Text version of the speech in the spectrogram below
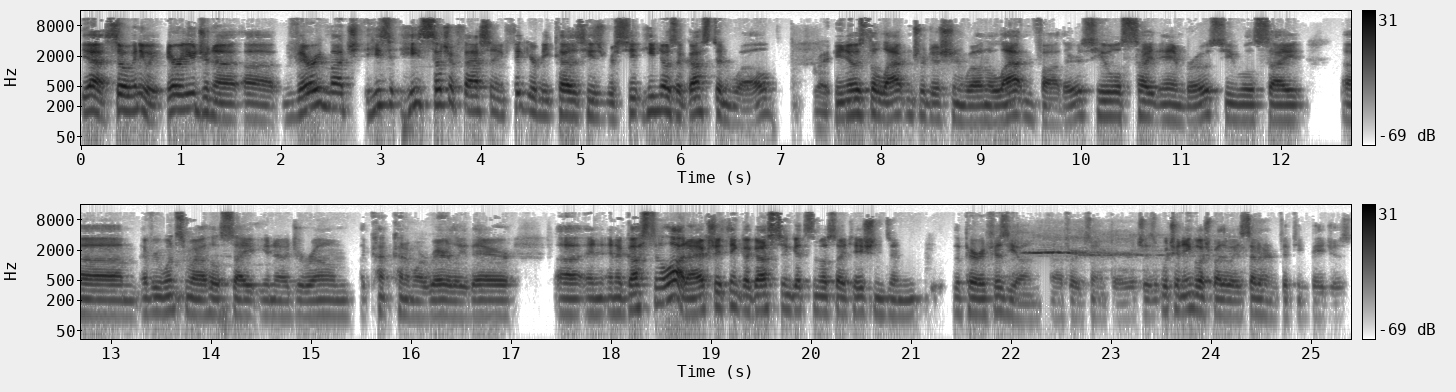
yeah. So anyway, Eriugena, uh, very much he's he's such a fascinating figure because he's received he knows Augustine well. Right. He knows the Latin tradition well and the Latin fathers. He will cite Ambrose. He will cite um, every once in a while he'll cite you know Jerome, kind of more rarely there, uh, and and Augustine a lot. I actually think Augustine gets the most citations in the Periphyseon, uh, for example, which is which in English, by the way, is 715 pages.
